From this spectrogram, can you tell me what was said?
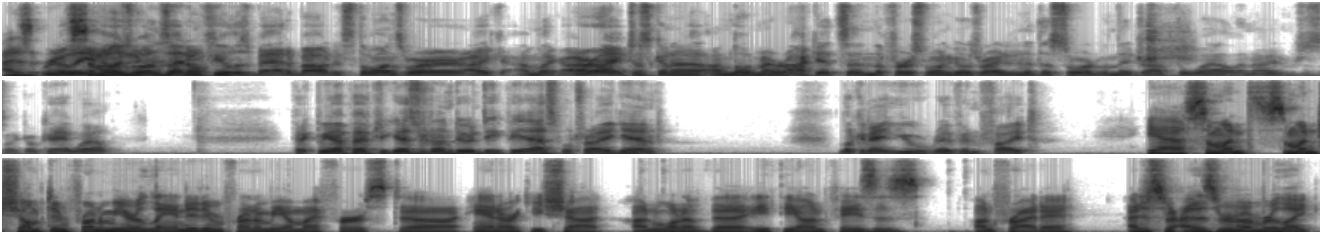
As really, someone, those ones I don't feel as bad about. It's the ones where like I'm like, all right, just gonna unload my rockets, and the first one goes right into the sword when they drop the well, and I'm just like, okay, well, pick me up after you guys are done doing DPS. We'll try again. Looking at you, Riven fight. Yeah, someone someone jumped in front of me or landed in front of me on my first uh, anarchy shot on one of the Atheon phases on Friday. I just I just remember like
